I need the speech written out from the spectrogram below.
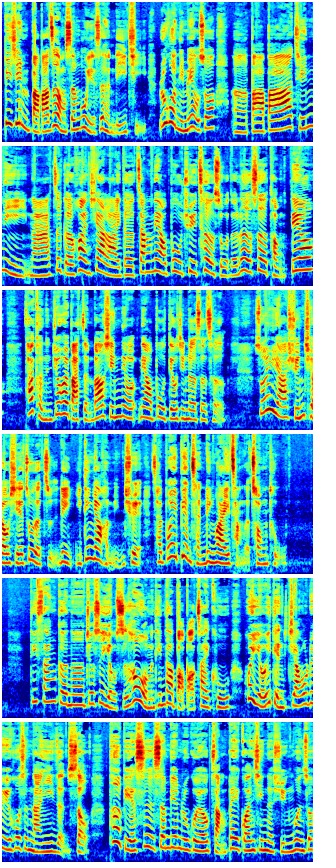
毕竟爸爸这种生物也是很离奇。如果你没有说，呃，爸爸，请你拿这个换下来的脏尿布去厕所的垃圾桶丢，他可能就会把整包新尿尿布丢进垃圾车。所以啊，寻求协助的指令一定要很明确，才不会变成另外一场的冲突。第三个呢，就是有时候我们听到宝宝在哭，会有一点焦虑或是难以忍受，特别是身边如果有长辈关心的询问说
